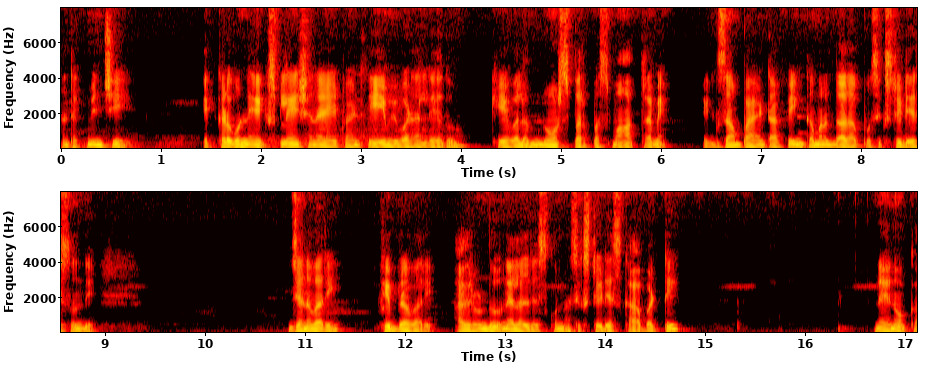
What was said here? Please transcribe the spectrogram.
అంతకుమించి ఎక్కడ కూడా నేను ఎక్స్ప్లెనేషన్ అనేటువంటిది ఏమి ఇవ్వడం లేదు. కేవలం నోట్స్ పర్పస్ మాత్రమే. ఎగ్జామ్ పాయింట్ ఆఫ్ వ్యూ ఇంకా మనకు దాదాపు సిక్స్టీ డేస్ ఉంది. జనవరి ఫిబ్రవరి అవి రెండు నెలలు తీసుకున్న సిక్స్టీ డేస్ కాబట్టి నేను ఒక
